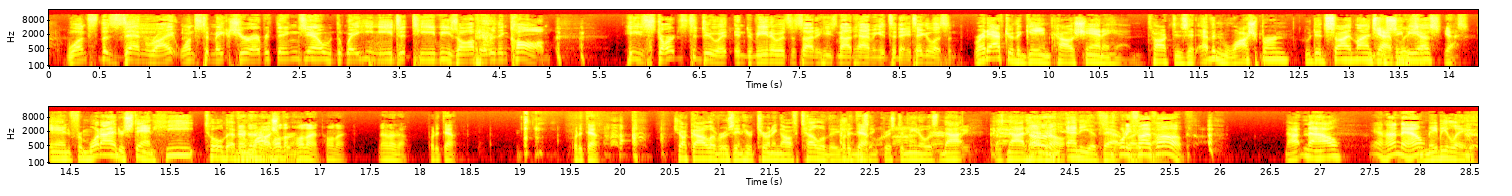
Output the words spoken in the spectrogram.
wants the Zen right, wants to make sure everything's you know the way he needs it. TV's off, everything calm. He starts to do it, and Domino has decided he's not having it today. Take a listen. Right after the game, Kyle Shanahan talked. Is it Evan Washburn who did sidelines Yeah, for I believe so. CBS? Yes. And from what I understand, he told No, Evan no, no. Washburn. Hold on, hold on. No, no, no. Put it down. Put it down. Chuck Oliver is in here turning off Put it televisions, down. and Chris Domino is not is not No, no, having no. any of that. 25 now. up. Not now. Yeah, not now. Maybe later.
